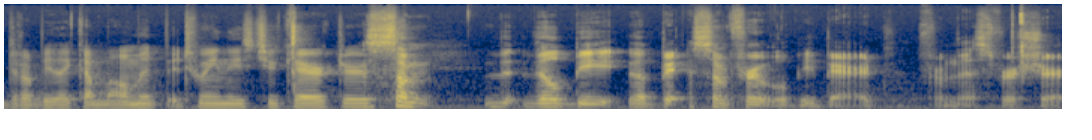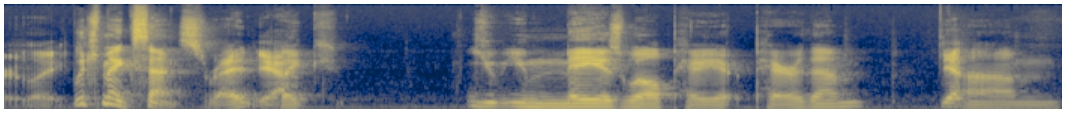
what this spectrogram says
there'll be like a moment between these two characters, some there'll be some fruit will be bared from this for sure. Like which makes sense, right? Yeah. Like, you, you may as well pair, pair them. yeah, Um,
